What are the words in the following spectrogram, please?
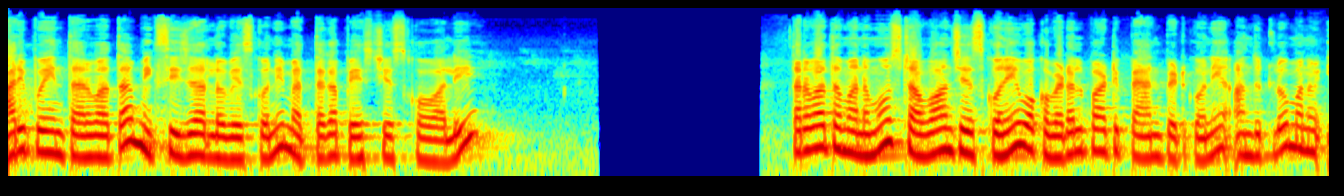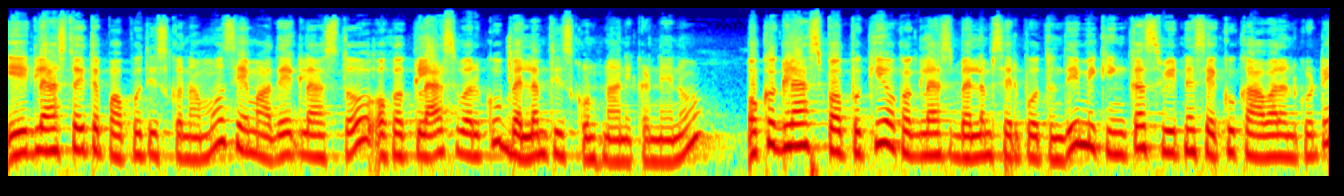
ఆరిపోయిన తర్వాత మిక్సీ జార్లో వేసుకొని మెత్తగా పేస్ట్ చేసుకోవాలి. తర్వాత మనము స్టవ్ ఆన్ చేసుకొని ఒక వెడల్పాటి ప్యాన్ పెట్టుకొని అందులో మనం ఏ గ్లాస్తో అయితే పప్పు తీసుకున్నామో సేమ్ అదే గ్లాస్తో ఒక గ్లాస్ వరకు బెల్లం తీసుకుంటున్నాను ఇక్కడ నేను. ఒక గ్లాస్ పప్పుకి ఒక గ్లాస్ బెల్లం సరిపోతుంది. మీకు ఇంకా స్వీట్నెస్ ఎక్కువ కావాలనుకుంటే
